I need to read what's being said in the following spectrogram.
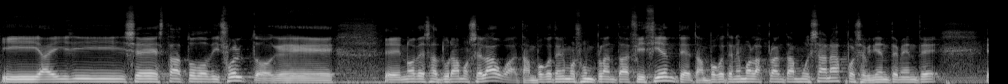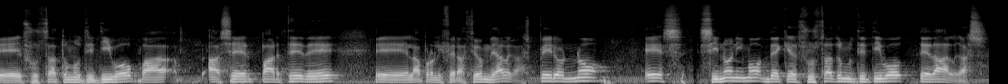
y ahí se está todo disuelto, que eh, no desaturamos el agua, tampoco tenemos un planta eficiente, tampoco tenemos las plantas muy sanas, pues evidentemente eh, el sustrato nutritivo va a ser parte de eh, la proliferación de algas, pero no es sinónimo de que el sustrato nutritivo te da algas.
